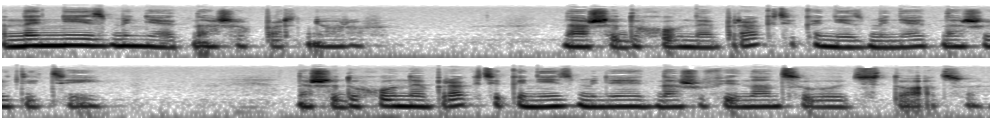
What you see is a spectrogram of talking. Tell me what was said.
Она не изменяет наших партнеров. Наша духовная практика не изменяет наших детей. Наша духовная практика не изменяет нашу финансовую ситуацию.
